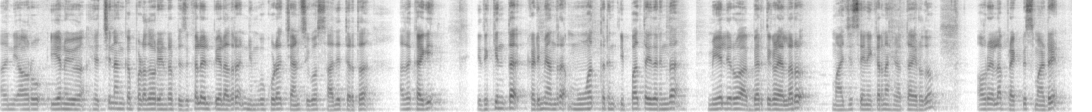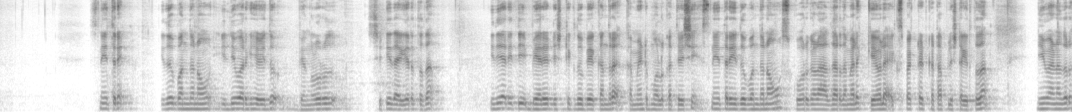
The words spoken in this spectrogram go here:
ಅದನ್ನ ಅವರು ಏನು ಹೆಚ್ಚಿನ ಅಂಕ ಪಡೆದವ್ರು ಏನಾರ ಫಿಸಿಕಲಲ್ಲಿ ಫೇಲ್ ಆದ್ರೆ ನಿಮಗೂ ಕೂಡ ಚಾನ್ಸ್ ಸಿಗೋ ಸಾಧ್ಯತೆ ಇರ್ತದೆ. ಅದಕ್ಕಾಗಿ ಇದಕ್ಕಿಂತ ಕಡಿಮೆ ಅಂದ್ರೆ ಮೂವತ್ತರಿಂದ ಇಪ್ಪತ್ತೈದರಿಂದ ಮೇಲಿರುವ ಅಭ್ಯರ್ಥಿಗಳೆಲ್ಲರೂ ಮಾಜಿ ಸೈನಿಕರನ್ನ ಹೇಳ್ತಾ ಇರೋದು. ಅವರೆಲ್ಲ ಪ್ರಾಕ್ಟೀಸ್ ಮಾಡಿರಿ. ಸ್ನೇಹಿತರೆ, ಇದು ಬಂದು ನಾವು ಇಲ್ಲಿವರೆಗೆ ಹೇಳಿದ್ದು ಬೆಂಗಳೂರು ಸಿಟಿದಾಗಿರ್ತದೆ ಇದೇ ರೀತಿ ಬೇರೆ ಡಿಸ್ಟಿಕ್ದು ಬೇಕಂದ್ರೆ ಕಮೆಂಟ್ ಮೂಲಕ ತಿಳಿಸಿ. ಸ್ನೇಹಿತರೆ, ಇದು ಬಂದು ನಾವು ಸ್ಕೋರ್ಗಳ ಆಧಾರದ ಮೇಲೆ ಕೇವಲ ಎಕ್ಸ್ಪೆಕ್ಟೆಡ್ ಕಟ್ ಆಫ್ ಲಿಸ್ಟ್ ಆಗಿರ್ತದೆ ನೀವೇನಾದರೂ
